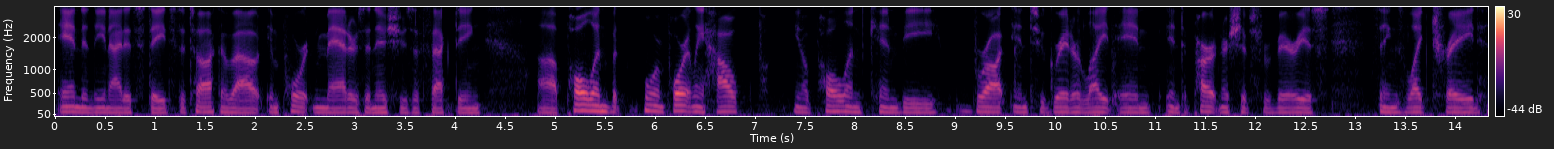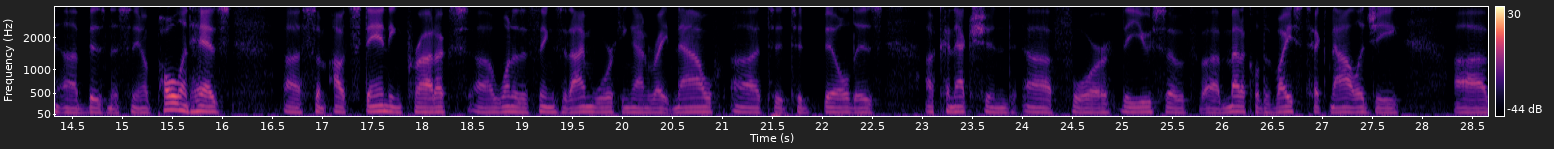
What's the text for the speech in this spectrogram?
and in the United States to talk about important matters and issues affecting uh, Poland, but more importantly, how you know Poland can be brought into greater light and into partnerships for various things like trade, uh, business. You know, Poland has uh, some outstanding products. Uh, one of the things that I'm working on right now uh, to, to build is a connection uh, for the use of uh, medical device technology, uh,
